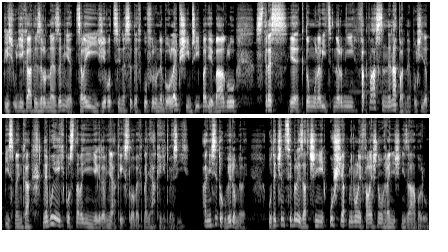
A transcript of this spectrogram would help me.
když udíkáte z rodné země, celý život si nesete v kufru nebo lepším případě báglu, stres je k tomu navíc enormní, fakt vás nenapadne počítat písmenka nebo jejich postavení někde v nějakých slovech na nějakých dveřích. Ani si to uvědomili. Utečenci byli zatčeni už jak minuli falešnou hraniční závodu.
